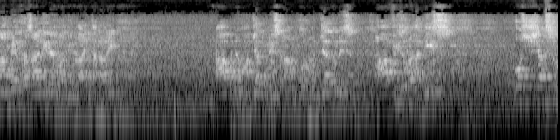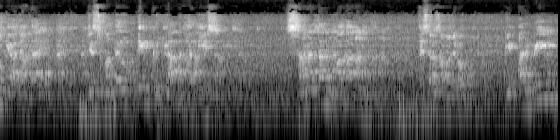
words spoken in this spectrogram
امام غزالی رحمت اللہ تعالی علیہ۔ آپ نے حجت الاسلام اور حجت الاسلام حافظ الحدیث اس شخص کو کیا جاتا ہے جس بندے کو ایک لاکھ حدیث سنتن متنن اس طرح سمجھ لو کہ عربی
